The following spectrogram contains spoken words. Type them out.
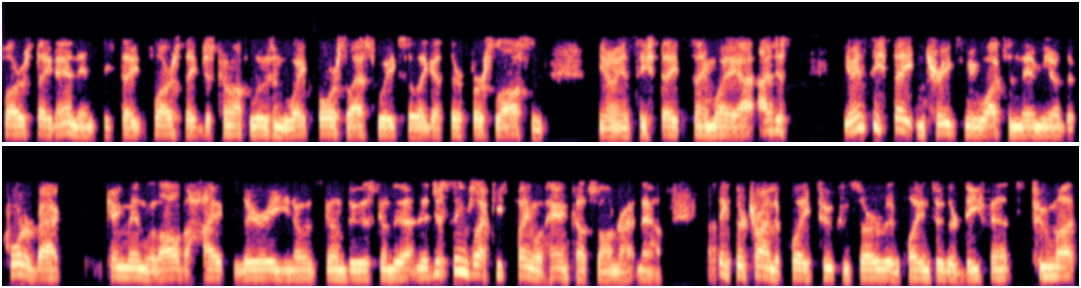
Florida State and NC State. Florida State just come off losing to Wake Forest last week, so they got their first loss, and you know NC State same way. I, I just you know, NC State intrigues me watching them. You know, the quarterback came in with all the hype, Leary, you know, it's going to do this, going to do that. And it just seems like he's playing with handcuffs on right now. I think they're trying to play too conservative and play into their defense too much.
